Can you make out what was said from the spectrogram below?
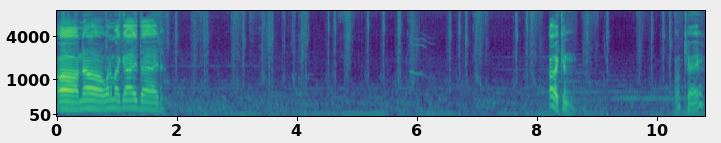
Oh no, one of my guy died. Oh, I can... Okay.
